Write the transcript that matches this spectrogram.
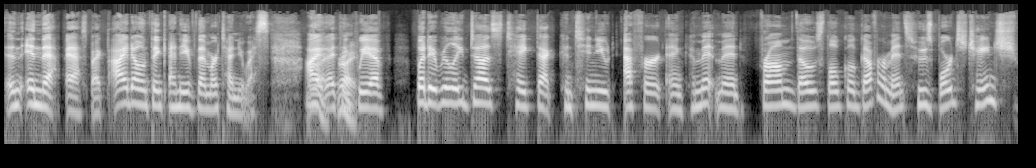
in, in that aspect. I don't think any of them are tenuous. I, I think right. we have, but it really does take that continued effort and commitment from those local governments whose boards change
